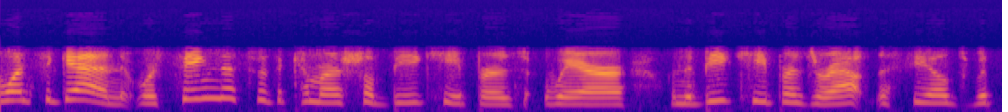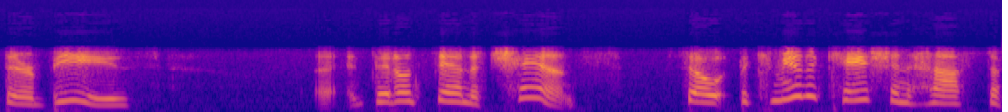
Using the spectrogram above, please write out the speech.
once again, we're seeing this with the commercial beekeepers where when the beekeepers are out in the fields with their bees, uh, they don't stand a chance so the communication has to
